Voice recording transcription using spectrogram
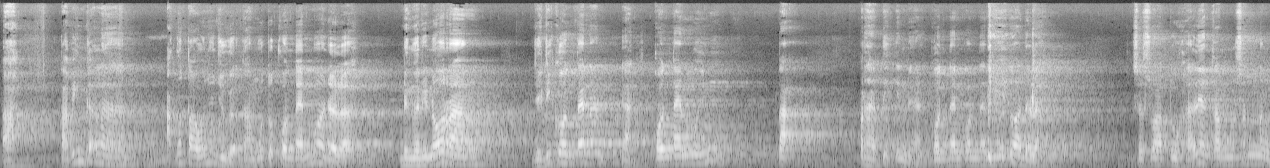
ah tapi enggak lah aku tahunya juga kamu tuh kontenmu adalah dengerin orang jadi konten nah kontenmu ini tak perhatiin ya konten-kontenmu itu adalah sesuatu hal yang kamu seneng.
